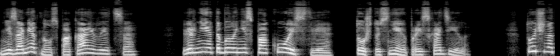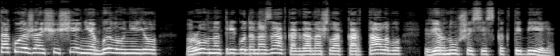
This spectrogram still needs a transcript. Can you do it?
незаметно успокаивается. Вернее, это было не спокойствие, то, что с нею происходило. Точно такое же ощущение было у нее ровно три года назад, когда она шла к Карталову, вернувшись из Коктебеля.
